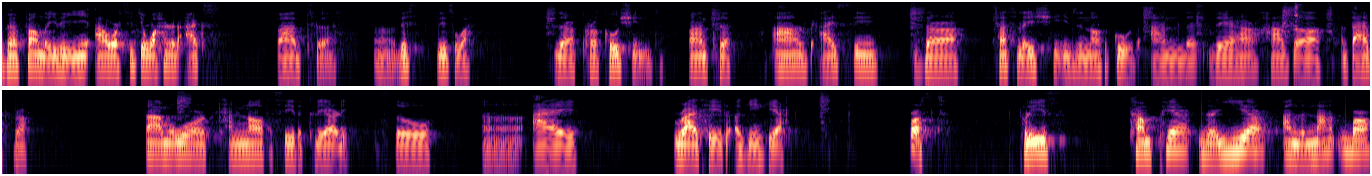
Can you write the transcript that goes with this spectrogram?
you can find it in our CG100X but uh, uh, this this one the precautions but uh, as I see the translation is not good and there has a adapter some words cannot see it clearly so uh, I write it again here. First please compare the year and the number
